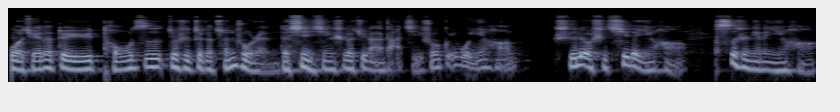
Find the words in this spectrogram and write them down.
我觉得对于投资，就是这个存储人的信心是个巨大的打击。说硅谷银行十六、十七的银行，四十年的银行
